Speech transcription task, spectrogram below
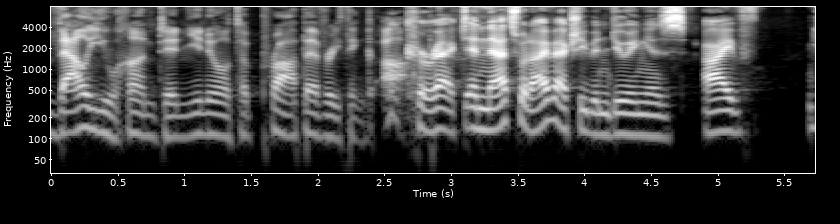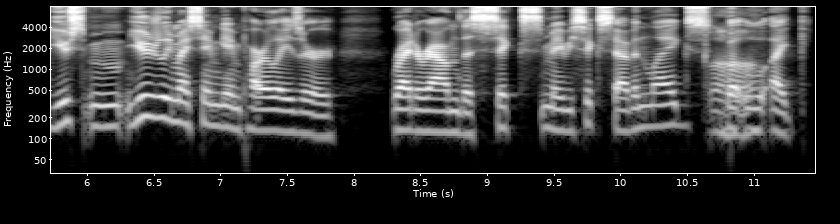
value hunting, you know, to prop everything up. Correct, and that's what I've actually been doing. Is I've used usually my same game parlays are right around the six, maybe six, seven legs, but like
